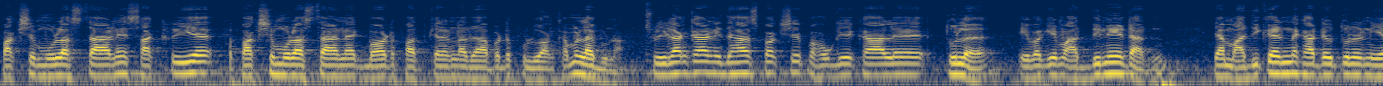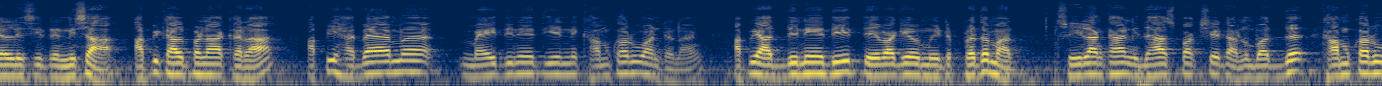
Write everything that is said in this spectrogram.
පක්ෂ මූලස්ථානයේ සක්‍රීය පක්ෂ මූලස්ථානයක් බවට පත් කරන්න අද අපට පුළුවන්කම ලැබුණා. ශ්‍රී ලංකා නිදහස් පක්ෂය පහුගිය කාලය තුල ඒ වගේම අද්දිනේටත් යම් අධිකරණ කටයුතු වල නියැලී සිටින නිසා අපි කල්පනා කරා අපි හැබෑම මැයි දිනේ තියෙන්නේ කම්කරුවන්ට නම් අපි අද්දිනේදීත් ඒ වගේම මීට ප්‍රථමත් ශ්‍රී ලංකා නිදහස් පක්ෂයට අනුබද්ධ කම්කරු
